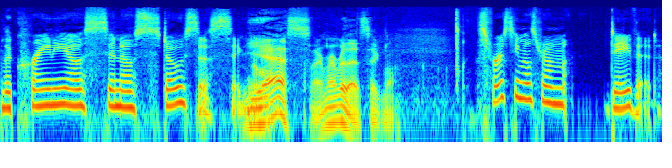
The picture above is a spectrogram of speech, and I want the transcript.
the craniosynostosis signal. Yes, I remember that signal. This first email is from David,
